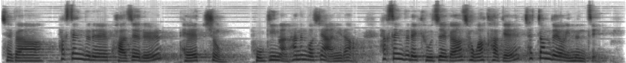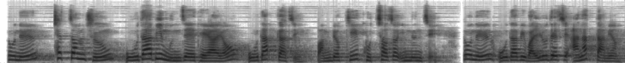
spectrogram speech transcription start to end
제가 학생들의 과제를 대충 보기만 하는 것이 아니라 학생들의 교재가 정확하게 채점되어 있는지 또는 채점 중 오답이 문제에 대하여 오답까지 완벽히 고쳐져 있는지 또는 오답이 완료되지 않았다면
